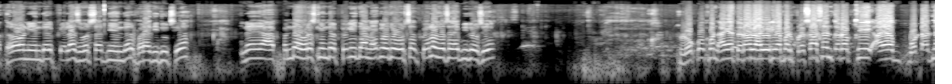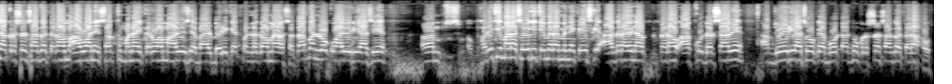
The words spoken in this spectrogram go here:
આ તળાવની અંદર પહેલાં જ વરસાદની અંદર ભરાઈ દીધું છે. અને આ પંદર વર્ષની અંદર પહેલી દાન એકલો જો વરસાદ પહેલો જ વરસાદ આપી દીધો છે. લોકો પણ અહીંયા તળાવ આવી રહ્યા, પણ પ્રશાસન તરફથી આયા બોટાદના કૃષ્ણસાગર તળાવમાં આવવાની સખ્ત મનાઈ કરવામાં આવી છે. બહાર બેરિકેડ પણ લગાવવામાં આવ્યા, છતાં પણ લોકો આવી રહ્યા છે. ફરીથી મારા સહયોગી કેમેરામેનને કહીશ કે આગળ આવીને તળાવ આખું દર્શાવે. આપ જોઈ રહ્યા છો કે બોટાદનું કૃષ્ણસાગર તળાવ,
